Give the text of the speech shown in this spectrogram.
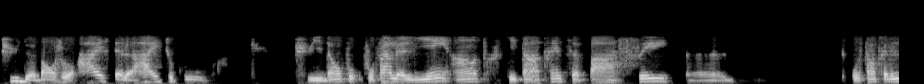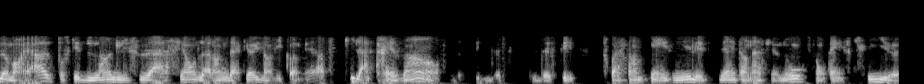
plus de bonjour hi, c'était le hi tout court. Puis donc, il faut, faire le lien entre ce qui est en train de se passer euh, au centre-ville de Montréal pour ce qui est de l'anglicisation de la langue d'accueil dans les commerces, puis la présence de, ces 75 000 étudiants internationaux qui sont inscrits euh,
